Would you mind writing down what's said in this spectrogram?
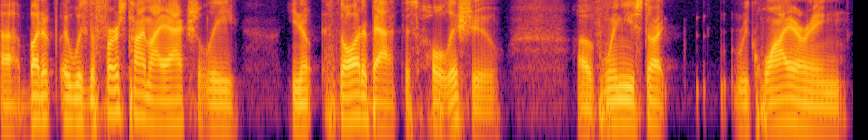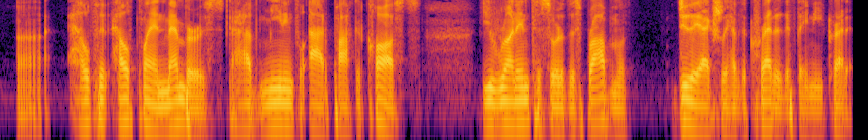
uh, but it, it, was the first time I actually, you know, thought about this whole issue of when you start requiring uh, health health plan members to have meaningful out of pocket costs, you run into sort of this problem of do they actually have the credit if they need credit?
